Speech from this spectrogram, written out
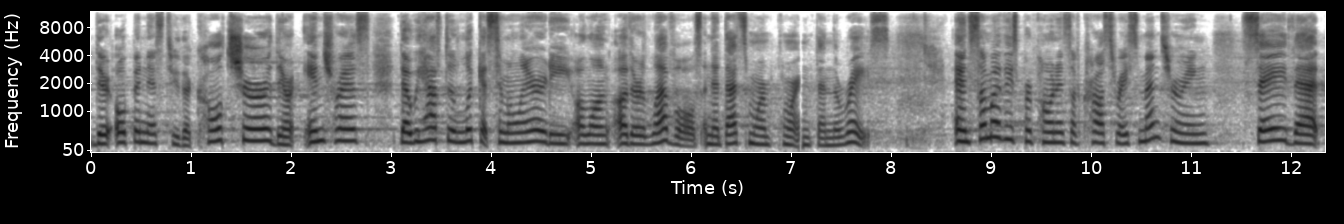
their openness to the culture, their interests, that we have to look at similarity along other levels and that that's more important than the race. And some of these proponents of cross-race mentoring say that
